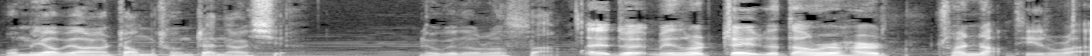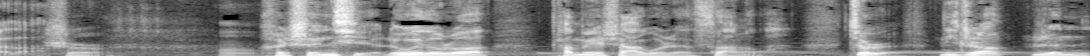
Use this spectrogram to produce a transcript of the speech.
我们要不要让赵慕成沾点血？刘贵德说算了，哎，对，没错，这个当时还是船长提出来的。是嗯很神奇。刘贵德说他没杀过人，算了吧。就是你知道人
